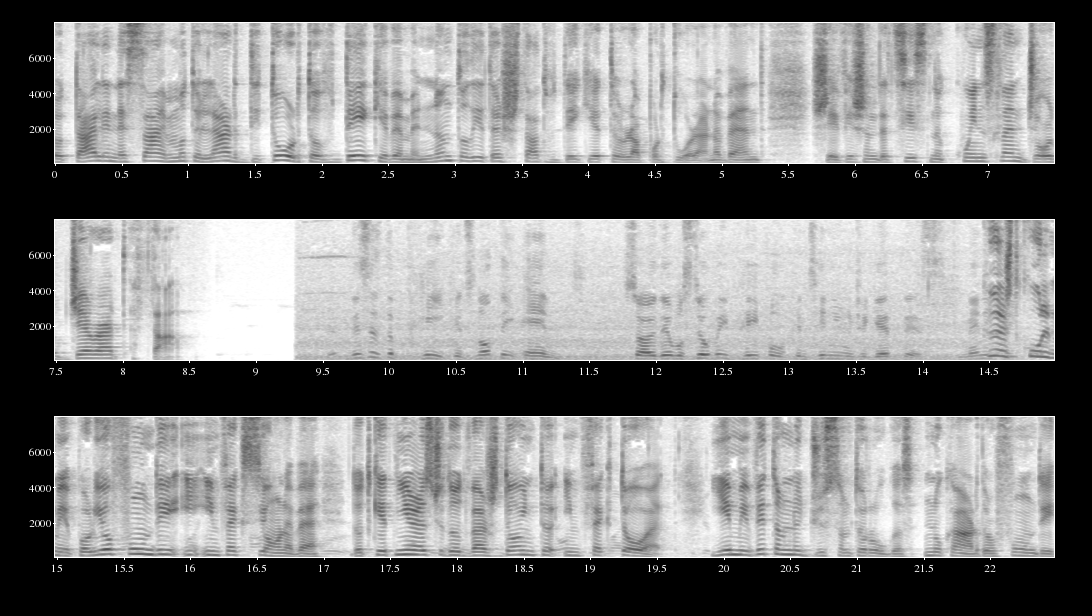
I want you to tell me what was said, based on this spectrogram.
totalin e saj më të lartë ditor të vdekjeve me nëntëdhjetë e shtatë vdekje të raportuara në vend. Shefi i shëndetësisë në Queensland, John Gerrard, tha. Ky është kulmi, por jo fundi i infeksioneve. Do të ketë njerëz që do të vazhdojnë të infektohet. Jemi vetëm në gjysmë të rrugës, nuk ka ardhur fundi,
